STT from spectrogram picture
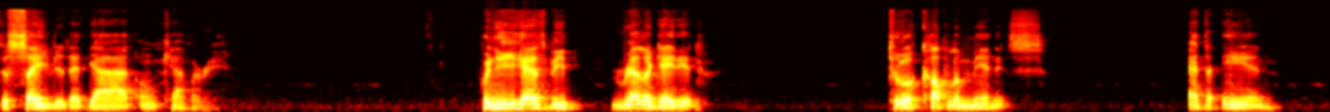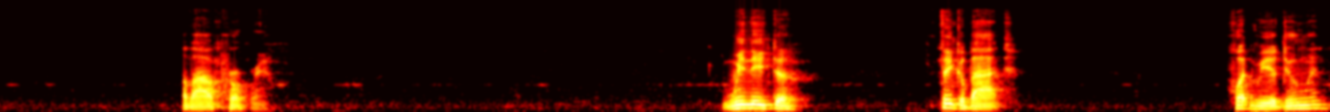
the Savior that died on Calvary. When he has been relegated to a couple of minutes at the end of our program. We need to think about what we are doing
